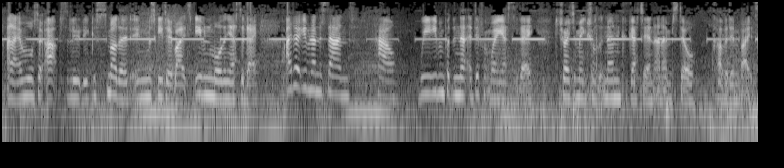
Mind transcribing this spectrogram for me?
And I am also absolutely smothered in mosquito bites, even more than yesterday. I don't even understand how. We even put the net a different way yesterday to try to make sure that none could get in and I'm still covered in bites.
